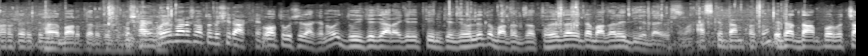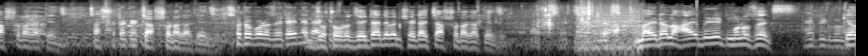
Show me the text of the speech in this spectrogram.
বারো তারিখে হ্যাঁ বারো তেরো কেজি হয়। মানুষ অত বেশি রাখেন অত বেশি রাখেন ওই দুই কেজি আড়াই কেজি তিন কেজি হলে তো বাজারজাত হয়ে যায়। এটা বাজারেই দিয়ে দেয় ওই সময়। আজকের দাম কত? এটার দাম পড়বে চারশো টাকা কেজি। চারশো টাকা চারশো টাকা কেজি। ছোট বড় যেটাই নেন ছোট যেটাই নেবেন সেটাই চারশো টাকা কেজি। আচ্ছা। আচ্ছা। বা এটা হলো হাইব্রিড মনোসেক্স হাইব্রিড কেউ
